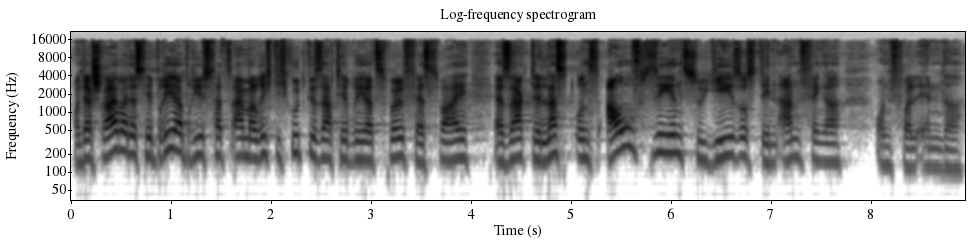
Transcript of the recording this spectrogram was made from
Und der Schreiber des Hebräerbriefs hat es einmal richtig gut gesagt, Hebräer 12, Vers 2. Er sagte, lasst uns aufsehen zu Jesus, den Anfänger und Vollender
